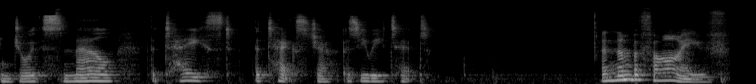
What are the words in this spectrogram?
enjoy the smell, the taste, the texture as you eat it. And number five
